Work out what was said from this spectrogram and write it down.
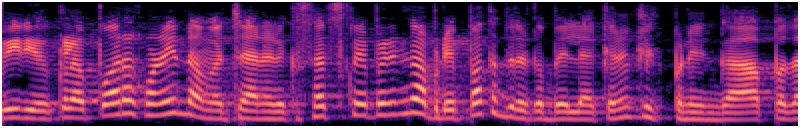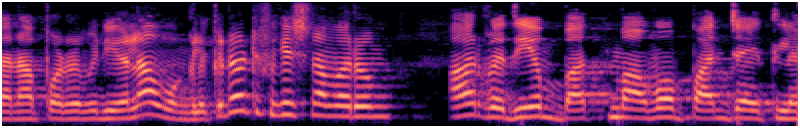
வீடியோக்குள்ளே போகிறக்குள்ளே நம்ம சேனலுக்கு சப்ஸ்கிரைப் பண்ணுங்க. அப்படியே பக்கத்தில் இருக்க பெல் ஐக்கனும் கிளிக் பண்ணுங்க. அப்போ தான் நான் போடுற வீடியோலாம் உங்களுக்கு நோட்டிஃபிகேஷன் வரும். பார்வதியும் பத்மாவும் பஞ்சாயத்தில்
